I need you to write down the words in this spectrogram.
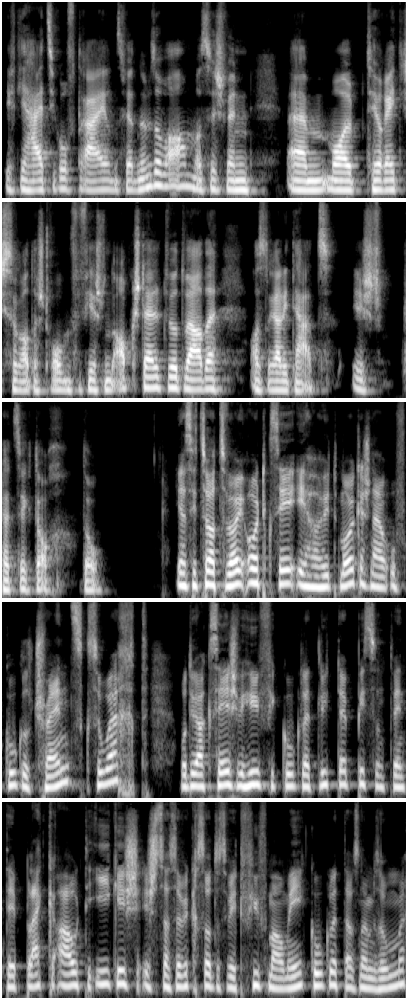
ich die Heizung aufdrehe und es wird nicht mehr so warm? Was ist, wenn ähm, mal theoretisch sogar der Strom für vier Stunden abgestellt wird werden? Also die Realität ist plötzlich doch da. Ich habe sie zwar zwei Orte gesehen. Ich habe heute Morgen schnell auf Google Trends gesucht, wo du ja siehst, wie häufig googelt die Leute etwas. Und wenn der Blackout eingibst, ist es also wirklich so, das wird fünfmal mehr gegoogelt als noch im Sommer.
